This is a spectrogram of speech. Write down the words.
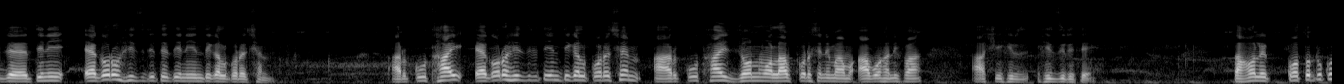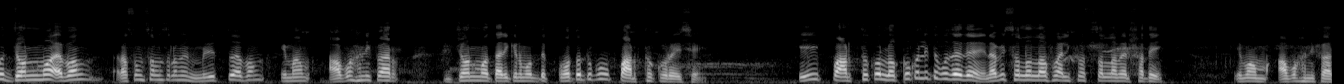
যে তিনি এগারো হিজড়িতে তিনি ইন্তিকাল করেছেন। আর কোথায় এগারো হিজড়িতে ইন্তিকাল করেছেন আর কোথায় জন্ম লাভ করেছেন ইমাম আবু হানিফা আশি হিজ- হিজড়িতে তাহলে কতটুকু জন্ম এবং রাসুল সাল্লাহ সাল্লামের মৃত্যু এবং ইমাম আবু হানিফার জন্ম তারিখের মধ্যে কতটুকু পার্থক্য রয়েছে? এই পার্থক্য লক্ষ্য করলেই তো বোঝা যায়, নবী সাল্লাহু আলিফাসাল্লামের সাথে ইমাম আবু হানিফার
